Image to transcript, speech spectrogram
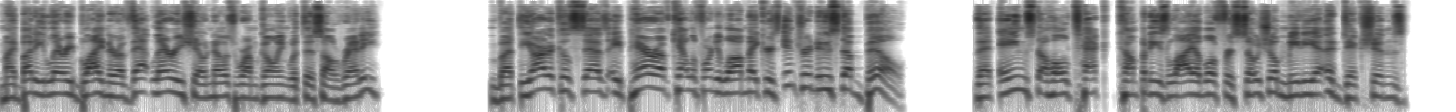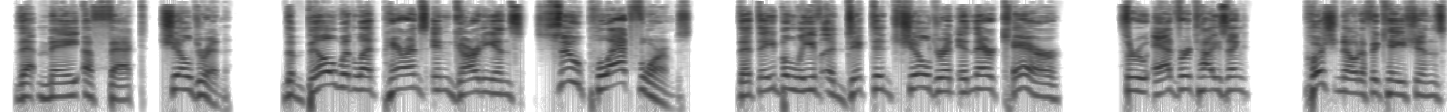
my buddy Larry Bleidner of That Larry Show knows where I'm going with this already. But the article says a pair of California lawmakers introduced a bill that aims to hold tech companies liable for social media addictions that may affect children. The bill would let parents and guardians sue platforms that they believe addicted children in their care through advertising, push notifications,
